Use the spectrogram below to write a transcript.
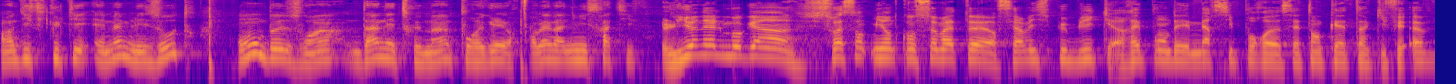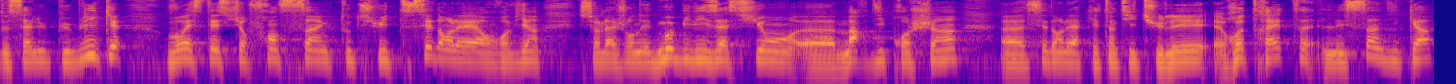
en difficulté et même les autres ont besoin d'un être humain pour régler leurs problèmes administratifs. Lionel Mauguin, 60 millions de consommateurs, service public, répondez. Merci pour euh, cette enquête hein, qui fait œuvre de salut public. Vous restez sur France 5 tout de suite. C'est dans l'air. On revient sur la journée de mobilisation euh, mardi prochain. Euh, C'est dans l'air qui est intitulé Retraite, les syndicats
